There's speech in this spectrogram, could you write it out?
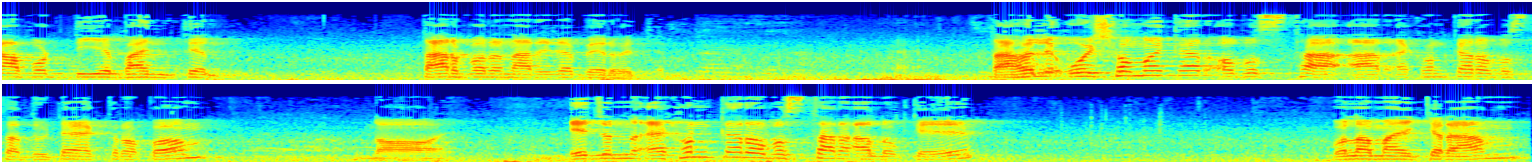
কাপড় দিয়ে বাঁধতেন, তারপরে নারীরা বের হইতেন। তাহলে ওই সময়কার অবস্থা আর এখনকার অবস্থা দুইটা একরকম নয়। এজন্য এখনকার অবস্থার আলোকে ওলামাইকেরাম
